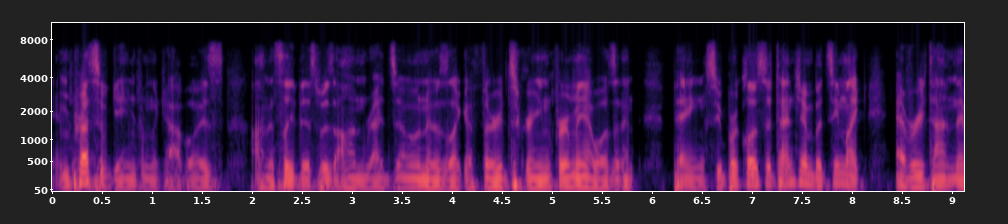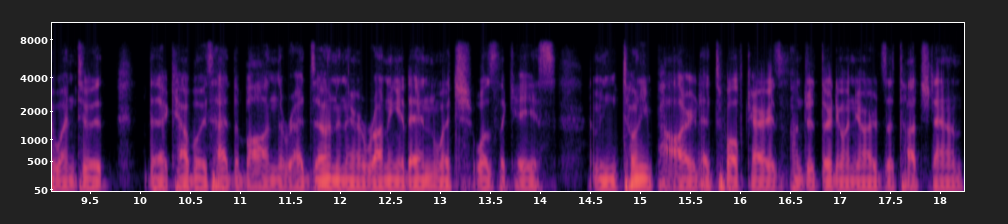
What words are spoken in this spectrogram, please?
impressive game from the Cowboys. Honestly, this was on red zone. It was like a third screen for me. I wasn't paying super close attention, but seemed like every time they went to it, the Cowboys had the ball in the red zone and they were running it in, which was the case. I mean, Tony Pollard had 12 carries, 131 yards, a touchdown.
